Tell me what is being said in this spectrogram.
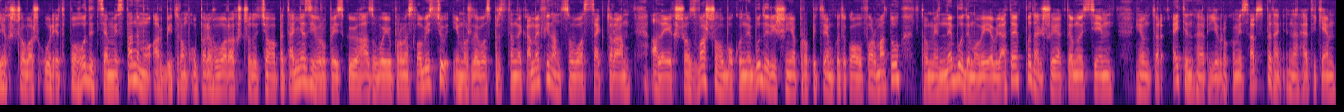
Якщо ваш уряд погодиться, ми станемо арбітром у переговорах щодо цього питання з європейською газовою промисловістю і, можливо, з представниками фінансового сектора. Але якщо з вашого боку не буде рішення про підтримку такого формату, то ми не будемо виявляти подальшої активності. Гюнтер Еттінгер, єврокомісар з питань енергетики.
